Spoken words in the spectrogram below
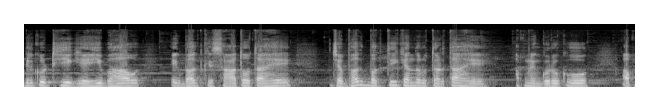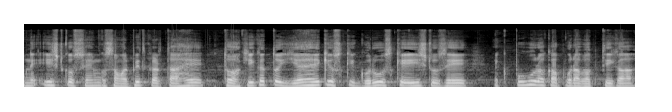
बिल्कुल ठीक यही भाव एक भक्त के साथ होता है। जब भक्त भक्ति के अंदर उतरता है अपने गुरु को, अपने इष्ट को, स्वयं को समर्पित करता है तो हकीकत तो यह है कि उसके गुरु, उसके इष्ट उसे एक पूरा का पूरा भक्ति का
